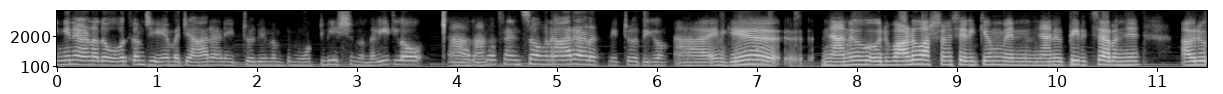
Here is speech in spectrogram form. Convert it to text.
എങ്ങനെയാണ് അത് ഓവർകം ചെയ്യാൻ പറ്റിയ? ആരാണ് ഏറ്റവും അധികം നമുക്ക് മോട്ടിവേഷൻ തന്നെ? വീട്ടിലോ. ഫ്രണ്ട്സോ അങ്ങനെ ആരാണ് ഏറ്റവും അധികം? എനിക്ക് ഞാൻ ഒരുപാട് വർഷം ശരിക്കും ഞാൻ തിരിച്ചറിഞ്ഞ് ആ ഒരു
